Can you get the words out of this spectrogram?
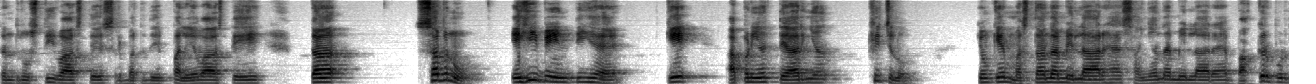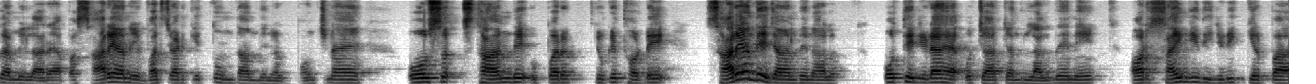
ਤੰਦਰੁਸਤੀ ਵਾਸਤੇ, ਸਰਬੱਤ ਦੇ ਭਲੇ ਵਾਸਤੇ, ਤਾਂ ਸਭ ਨੂੰ ਇਹੀ ਬੇਨਤੀ ਹੈ ਕਿ ਆਪਣੀਆਂ ਤਿਆਰੀਆਂ ਖਿੱਚ ਲਓ। ਕਿਉਂਕਿ ਮਸਤਾਂ ਦਾ ਮੇਲਾ ਆ ਰਿਹਾ ਹੈ ਸਾਈਆਂ ਦਾ ਮੇਲਾ ਆ ਰਿਹਾ ਹੈ ਬਾਕਰਪੁਰ ਦਾ ਮੇਲਾ ਆ ਰਿਹਾ, ਆਪਾਂ ਸਾਰਿਆਂ ਨੇ ਵੱਧ ਚੜ ਕੇ ਧੂਮਧਾਮ ਦੇ ਨਾਲ ਪਹੁੰਚਣਾ ਹੈ। ਉਸ ਸਥਾਨ ਦੇ ਉੱਪਰ, ਕਿਉਂਕਿ ਤੁਹਾਡੇ ਸਾਰਿਆਂ ਦੇ ਜਾਣ ਦੇ ਨਾਲ ਉੱਥੇ ਜਿਹੜਾ ਹੈ ਉਹ ਚਾਰ ਚੰਦ ਲੱਗਦੇ ਨੇ ਔਰ ਸਾਈਂ ਜੀ ਦੀ ਜਿਹੜੀ ਕਿਰਪਾ,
